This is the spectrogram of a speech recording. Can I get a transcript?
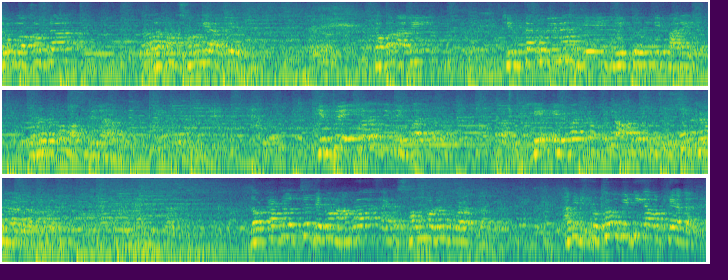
এবং অশোকদা যখন সঙ্গে আছে তখন আমি চিন্তা করি যে এই বৈতরণী পারে কোনো রকম অসুবিধা হবে কিন্তু এইবারে যে নির্বাচন সেই নির্বাচন থেকে আমাদের কিছু শিক্ষা নেওয়া দরকার দরকারটা হচ্ছে দেখুন আমরা একটা সংগঠন করার দরকার আমি প্রথম মিটিং আমার খেয়াল আছে।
